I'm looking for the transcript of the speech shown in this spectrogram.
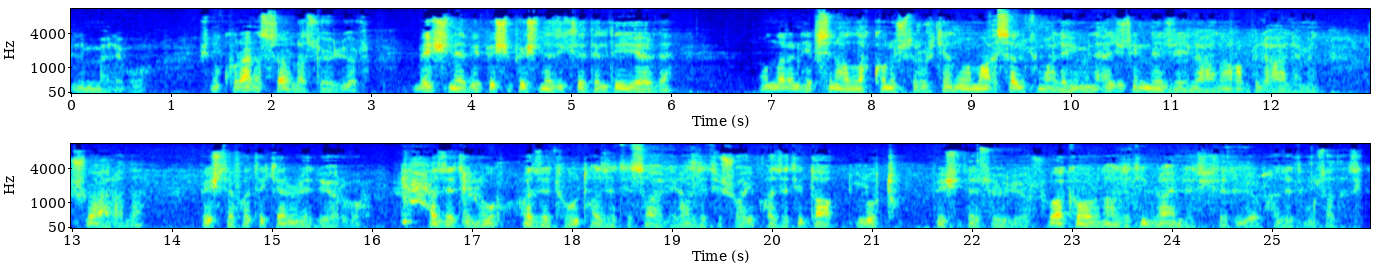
Bilinmeli bu. Şimdi Kur'an ısrarla söylüyor. Beş nebi peşi peşine zikredildiği yerde onların hepsini Allah konuştururken ve ma eselküm aleyhi min ecrin necri ala rabbil alemin şu arada beş defa tekerrür ediyor bu. Hazreti Nuh, Hazreti Hud, Hazreti Salih, Hazreti Şuayb, Hazreti Lut peşi de söylüyor. Vaka orada Hazreti İbrahim de zikrediliyor, Hazreti Musa da zikrediliyor.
